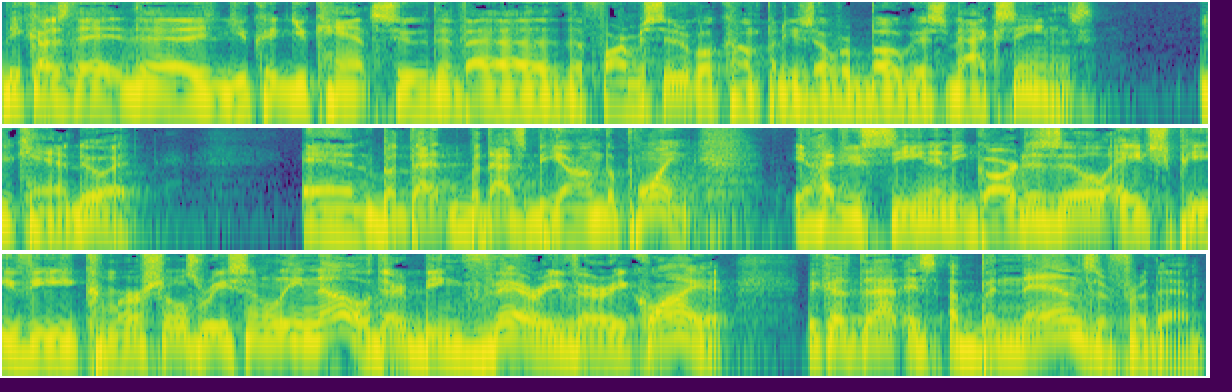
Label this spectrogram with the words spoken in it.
because the the you could you can't sue the uh, the pharmaceutical companies over bogus vaccines. You can't do it. And but that but that's beyond the point. You know, have you seen any Gardasil HPV commercials recently? No, they're being very very quiet because that is a bonanza for them.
